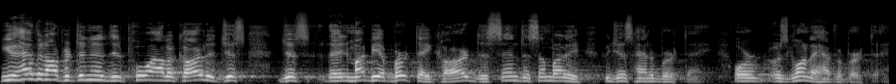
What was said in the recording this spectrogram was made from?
You have an opportunity to pull out a card that just, just it might be a birthday card to send to somebody who just had a birthday or was going to have a birthday.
